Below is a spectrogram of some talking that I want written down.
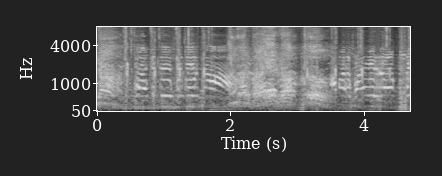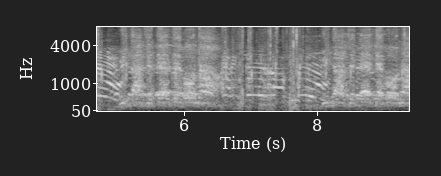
না যেতে দেব না। আমার ভাইয়ের রক্ত। আমার পিতা যেতে দেব না।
